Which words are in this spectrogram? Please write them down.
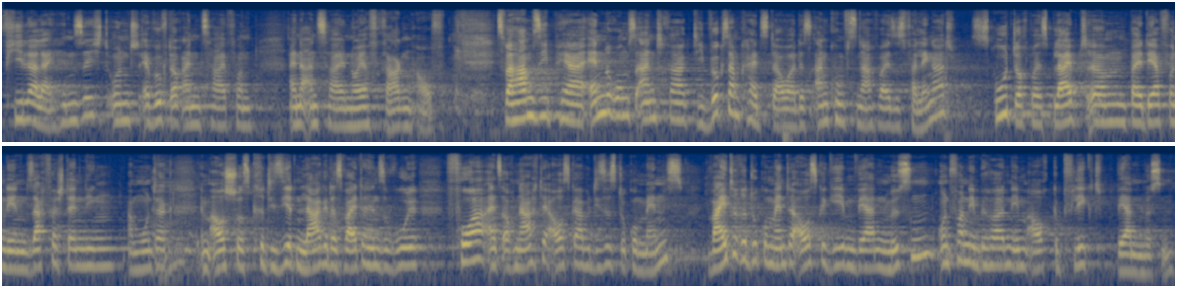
vielerlei Hinsicht und er wirft auch eine, Zahl von, eine Anzahl neuer Fragen auf. Zwar haben Sie per Änderungsantrag die Wirksamkeitsdauer des Ankunftsnachweises verlängert. Das ist gut, doch es bleibt ähm, bei der von den Sachverständigen am Montag im Ausschuss kritisierten Lage, dass weiterhin sowohl vor als auch nach der Ausgabe dieses Dokuments weitere Dokumente ausgegeben werden müssen und von den Behörden eben auch gepflegt werden müssen.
